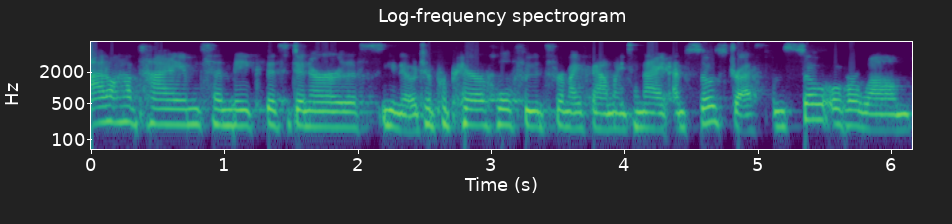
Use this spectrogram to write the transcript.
I don't have time to make this dinner, this, you know, to prepare whole foods for my family tonight. I'm so stressed. I'm so overwhelmed.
